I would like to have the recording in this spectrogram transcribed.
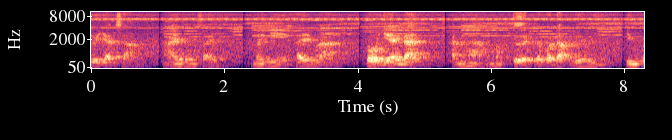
ด้วยญาณสามหายสงสัย ไม่มีใครมาโต้แย้งได้ขันห้ามันต้องเกิดแล้วก็ดับเรื่องนี้จึงไป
